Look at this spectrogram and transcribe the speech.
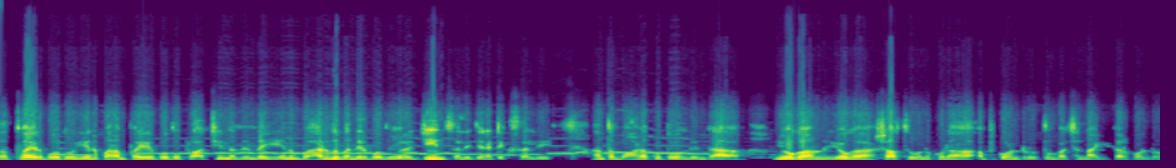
ತತ್ವ ಇರ್ಬೋದು, ಏನು ಪರಂಪರೆ ಇರ್ಬೋದು, ಪ್ರಾಚೀನದಿಂದ ಏನು ಹರಿದು ಬಂದಿರ್ಬೋದು ಇವರ ಜೀನ್ಸ್ ಅಲ್ಲಿ ಜೆನೆಟಿಕ್ಸ್ ಅಲ್ಲಿ ಅಂತ ಬಹಳ ಕುತೂಹಲದಿಂದ ಯೋಗ ಯೋಗ ಶಾಸ್ತ್ರವನ್ನು ಕೂಡ ಅಪ್ಕೊಂಡ್ರು ತುಂಬಾ ಚೆನ್ನಾಗಿ ಕರ್ಕೊಂಡು.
